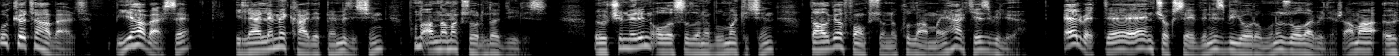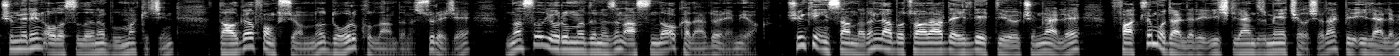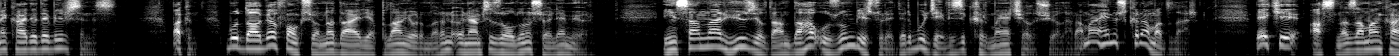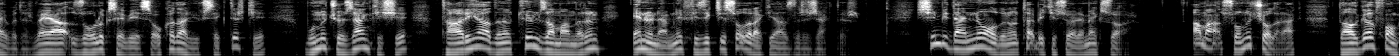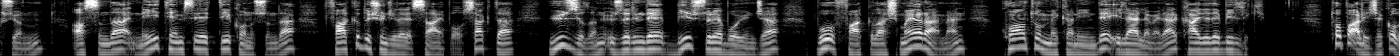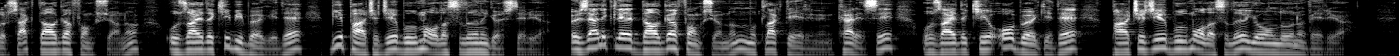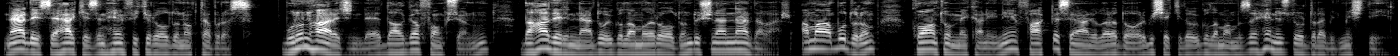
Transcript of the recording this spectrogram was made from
Bu kötü haberdi. İyi haberse ilerleme kaydetmemiz için bunu anlamak zorunda değiliz. Ölçümlerin olasılığını bulmak için dalga fonksiyonunu kullanmayı herkes biliyor. Elbette en çok sevdiğiniz bir yorumunuz olabilir ama ölçümlerin olasılığını bulmak için dalga fonksiyonunu doğru kullandığınız sürece nasıl yorumladığınızın aslında o kadar da önemi yok. Çünkü insanların laboratuvarlarda elde ettiği ölçümlerle farklı modelleri ilişkilendirmeye çalışarak bir ilerleme kaydedebilirsiniz. Bakın, bu dalga fonksiyonuna dair yapılan yorumların önemsiz olduğunu söylemiyorum. İnsanlar 100 yıldan daha uzun bir süredir bu cevizi kırmaya çalışıyorlar ama henüz kıramadılar. Belki aslında zaman kaybıdır veya zorluk seviyesi o kadar yüksektir ki bunu çözen kişi tarihi adını tüm zamanların en önemli fizikçisi olarak yazdıracaktır. Şimdiden ne olduğunu tabii ki söylemek zor. Ama sonuç olarak dalga fonksiyonunun aslında neyi temsil ettiği konusunda farklı düşüncelere sahip olsak da 100 yılın üzerinde bir süre boyunca bu farklılaşmaya rağmen kuantum mekaniğinde ilerlemeler kaydedebildik. Toparlayacak olursak dalga fonksiyonu uzaydaki bir bölgede bir parçacığı bulma olasılığını gösteriyor. Özellikle dalga fonksiyonunun mutlak değerinin karesi uzaydaki o bölgede parçacığı bulma olasılığı yoğunluğunu veriyor. Neredeyse herkesin hemfikir olduğu nokta burası. Bunun haricinde dalga fonksiyonunun daha derinlerde uygulamaları olduğunu düşünenler de var. Ama bu durum kuantum mekaniğini farklı senaryolara doğru bir şekilde uygulamamızı henüz durdurabilmiş değil.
